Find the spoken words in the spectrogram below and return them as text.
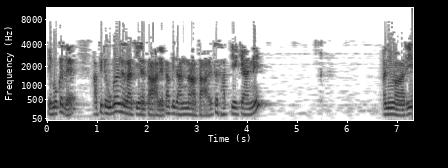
ඒ මොකද අපිට උගන්වලා තියෙන තාලෙට අපි දන්නා තාලෙට සත්‍ය කියන්නේ අනිවාර්ය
